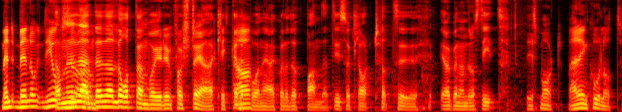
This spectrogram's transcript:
Men, men det är Ja, också... men den där, den där låten var ju den första jag klickade Ja. på när jag kollade upp bandet. Det är såklart att uh, ögonen dras dit. Det är smart. Det är en cool låt.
